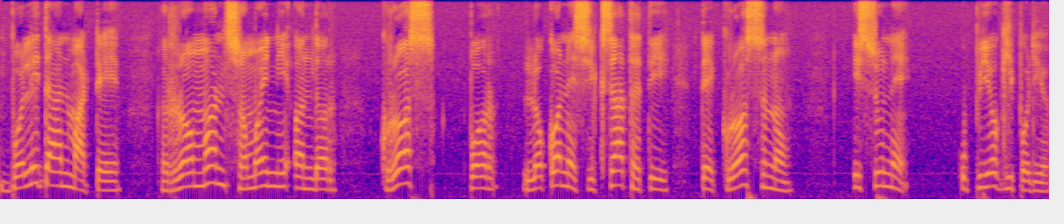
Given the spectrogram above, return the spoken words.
બલિદાન માટે રોમન સમયની અંદર ક્રોસ પર લોકોને શિક્ષા થતી તે ક્રોસનો ઈસુને ઉપયોગી પડ્યો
